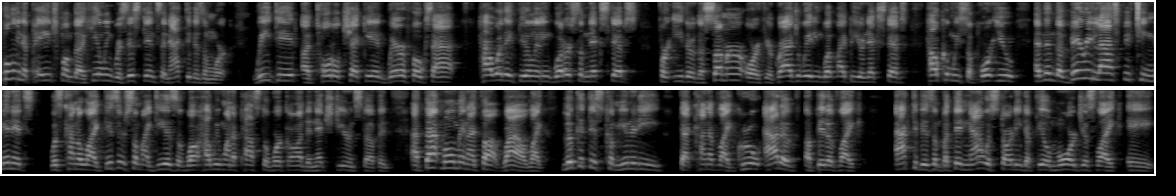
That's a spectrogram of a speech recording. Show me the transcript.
pulling a page from the healing resistance and activism work. We did a total check in. Where are folks at? How are they feeling? What are some next steps for either the summer or if you're graduating, what might be your next steps? How can we support you? And then the very last 15 minutes was kind of like, these are some ideas of what, how we want to pass the work on to next year and stuff. And at that moment, I thought, wow, like, look at this community that kind of like grew out of a bit of like activism, but then now is starting to feel more just like a,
